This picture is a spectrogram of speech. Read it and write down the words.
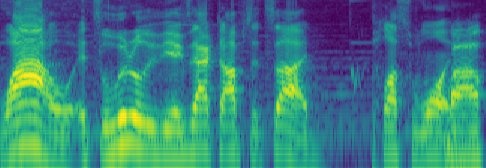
Wow, it's literally the exact opposite side. Plus one. Wow.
